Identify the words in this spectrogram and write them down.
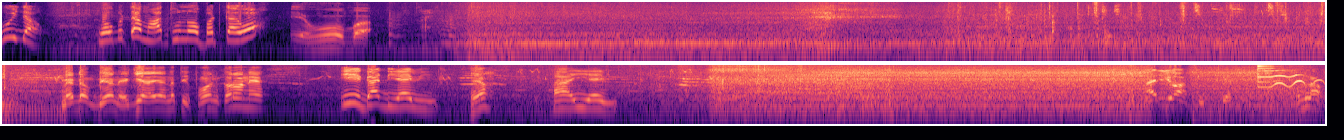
હુઈ જાવ વોબટા બેટા માથું નો ભટકાય હો. એ હો બા. મેડમ બેન હજી આયા નથી. ફોન કરો ને. ઈ ગાડી આવી. હે? હા ઈ આવી. આ સુટકેસ લાવ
